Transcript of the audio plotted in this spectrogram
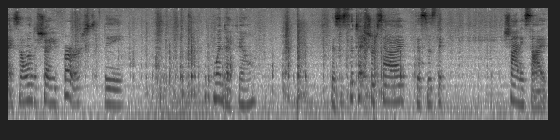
Okay, so I wanted to show you first the window film. This is the texture side, this is the shiny side.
